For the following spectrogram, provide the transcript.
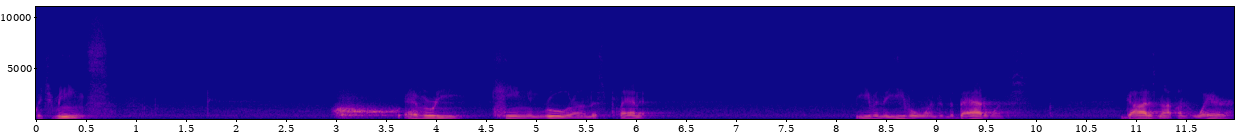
which means every king and ruler on this planet, even the evil ones and the bad ones, God is not unaware.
